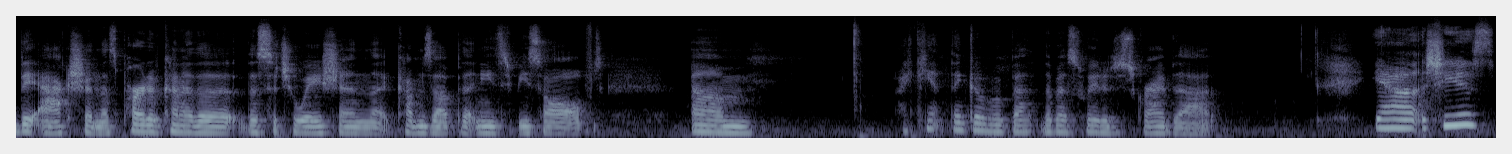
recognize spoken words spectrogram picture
the action. That's part of kind of the the situation that comes up that needs to be solved. Um, I can't think of a be- the best way to describe that. Yeah, she is.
